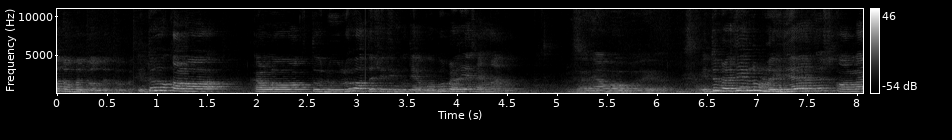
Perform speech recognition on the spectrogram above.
betul betul betul. betul. itu kalau kalau waktu dulu waktu syuting Putih Abu-Abu berarti SMA tuh Misalnya apa apa ya? itu berarti lu belajar terus sekolah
